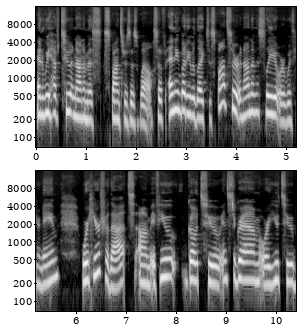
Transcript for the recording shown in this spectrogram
and we have two anonymous sponsors as well. So if anybody would like to sponsor anonymously or with your name, we're here for that. Um, if you go to Instagram or YouTube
